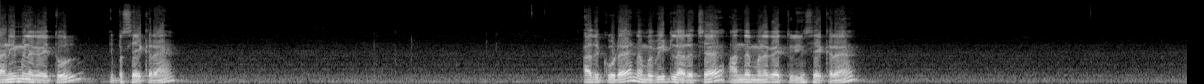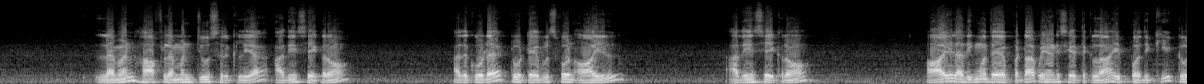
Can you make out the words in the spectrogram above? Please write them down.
தனி மிளகாய் தூள் இப்போ சேர்க்குறேன். அது கூட நம்ம வீட்டில் அரைச்ச அந்த மிளகாய் தூளியும் சேர்க்குறேன். லெமன் ஹாஃப் லெமன் ஜூஸ் இருக்கு இல்லையா? அதையும் சேர்க்குறோம். அது கூட டூ டேபிள் ஸ்பூன் ஆயில் அதையும் சேர்க்குறோம். ஆயில் அதிகமாக தேவைப்பட்டால் பின்னாடி சேர்த்துக்கலாம். இப்போதைக்கு டூ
